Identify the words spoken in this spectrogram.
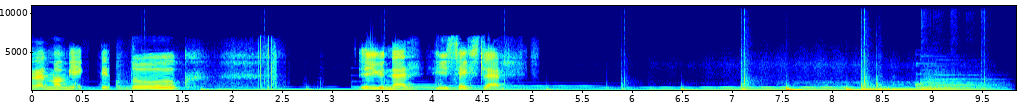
Evet mamiye gittik. İyi günler, iyi seksler.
